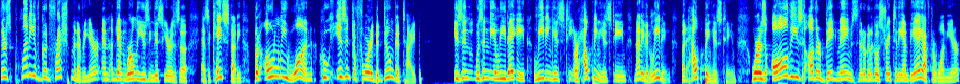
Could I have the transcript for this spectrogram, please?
There's plenty of good freshmen every year, and again, we're only using this year as a as a case study. But only one who isn't a Flory Bidunga type is in was in the Elite Eight, leading his team or helping his team, not even leading, but helping his team. Whereas all these other big names that are going to go straight to the NBA after one year.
